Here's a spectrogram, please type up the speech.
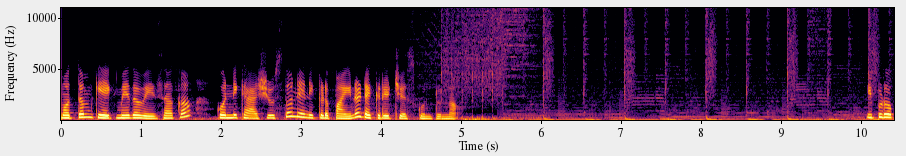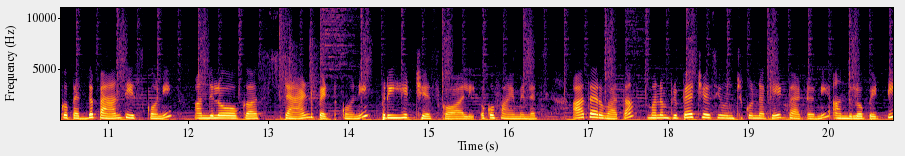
మొత్తం కేక్ మీద వేసాక కొన్ని క్యాష్యూస్తో నేను ఇక్కడ పైన డెకరేట్ చేసుకుంటున్నా. ఇప్పుడు ఒక పెద్ద ప్యాన్ తీసుకొని అందులో ఒక స్టాండ్ పెట్టుకొని ప్రీహీట్ చేసుకోవాలి ఒక ఫైవ్ మినిట్స్ ఆ తర్వాత మనం ప్రిపేర్ చేసి ఉంచుకున్న కేక్ బ్యాటర్ని అందులో పెట్టి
